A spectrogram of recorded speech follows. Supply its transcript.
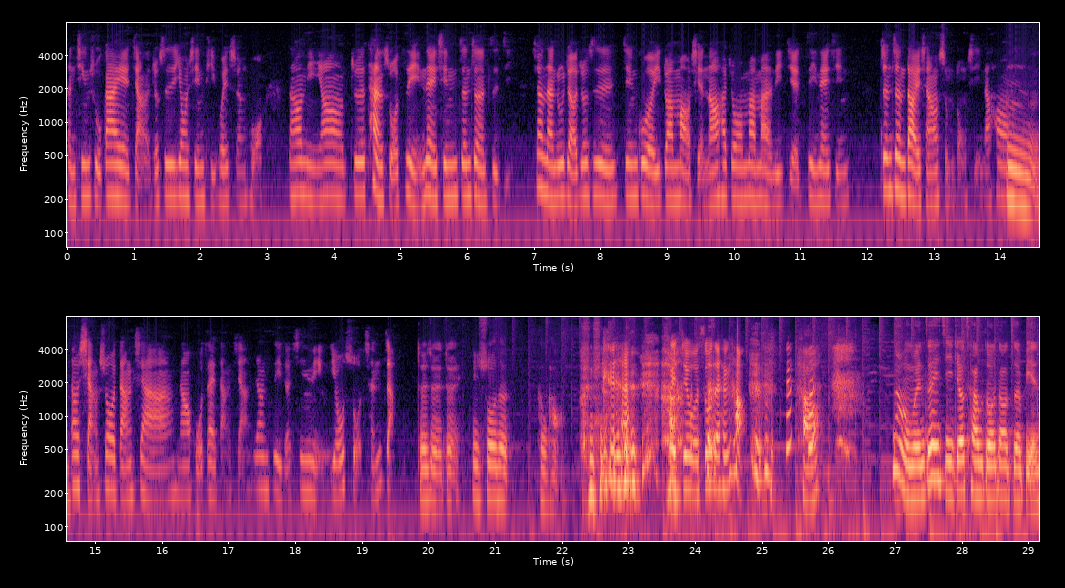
很清楚。刚才也讲了，就是用心体会生活，然后你要就是探索自己内心真正的自己。像男主角就是经过了一段冒险，然后他就慢慢理解自己内心。真正到底想要什么东西，然后要享受当下，然后活在当下，让自己的心灵有所成长。对对对，你说的很好 我也觉得我说的很好。好，那我们这一集就差不多到这边。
